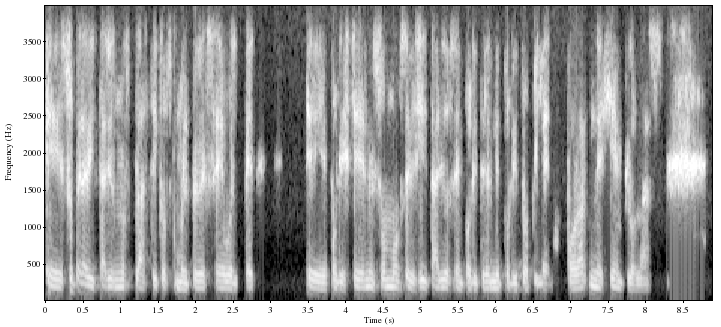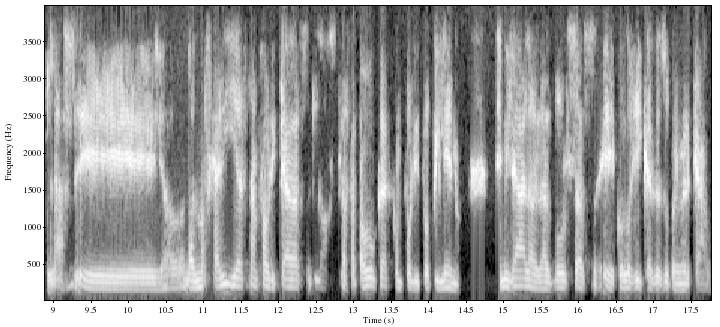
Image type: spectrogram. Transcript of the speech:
eh, superavitario en unos plásticos como el PVC o el PET, eh, poliestireno y somos deficitarios en polietileno y polipropileno. Por dar un ejemplo, las las eh, las mascarillas están fabricadas, las tapabocas con polipropileno. similar a la de las bolsas ecológicas del supermercado.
